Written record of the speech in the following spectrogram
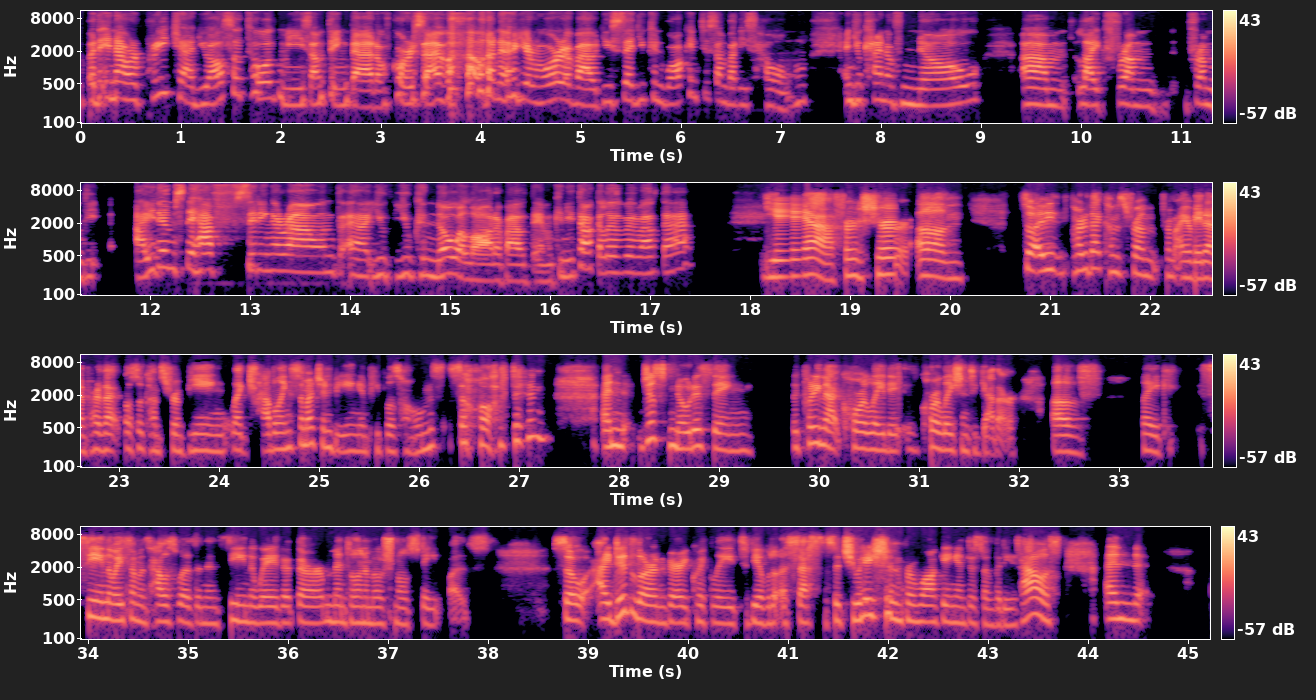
But in our pre-chat, you also told me something that, of course, I want to hear more about. You said you can walk into somebody's home and you kind of know, um, like from from the items they have sitting around, uh, you you can know a lot about them. Can you talk a little bit about that? Yeah, for sure. Um, so i mean part of that comes from from ayurveda and part of that also comes from being like traveling so much and being in people's homes so often and just noticing like putting that correlated correlation together of like seeing the way someone's house was and then seeing the way that their mental and emotional state was so i did learn very quickly to be able to assess the situation from walking into somebody's house and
